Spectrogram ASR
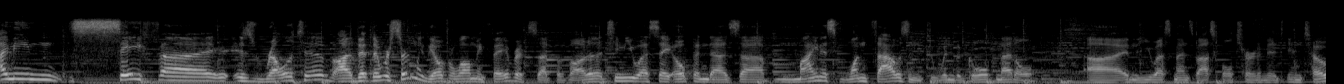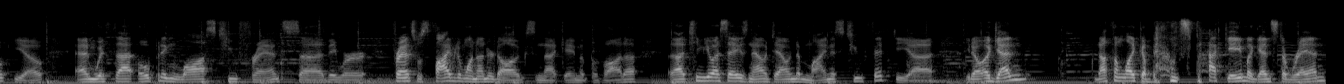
I mean, safe uh, is relative. Uh, th- there were certainly the overwhelming favorites at Bovada. Team USA opened as uh, minus 1,000 to win the gold medal uh, in the U.S. men's basketball tournament in Tokyo. And with that opening loss to France, uh, they were France was five to one underdogs in that game at Bovada. Uh, Team USA is now down to minus 250. Uh, you know, again, nothing like a bounce back game against Iran,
